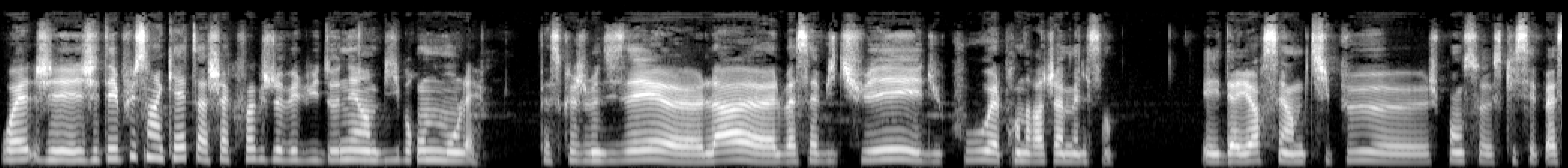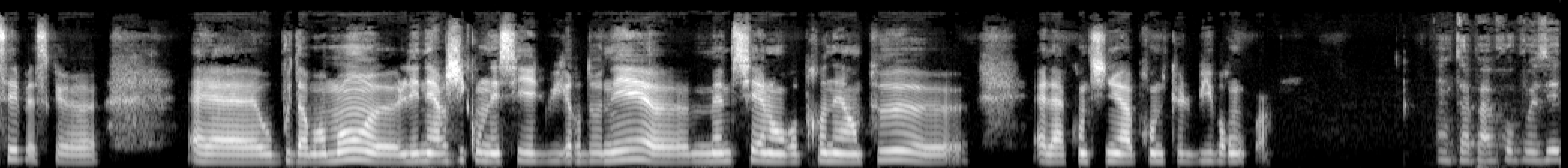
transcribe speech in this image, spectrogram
ouais, j'étais plus inquiète à chaque fois que je devais lui donner un biberon de mon lait, parce que je me disais là, elle va s'habituer et du coup, elle prendra jamais le sein. Et d'ailleurs, c'est un petit peu, je pense, ce qui s'est passé parce que au bout d'un moment, l'énergie qu'on essayait de lui redonner, même si elle en reprenait un peu, elle a continué à prendre que le biberon, quoi. On t'a pas proposé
